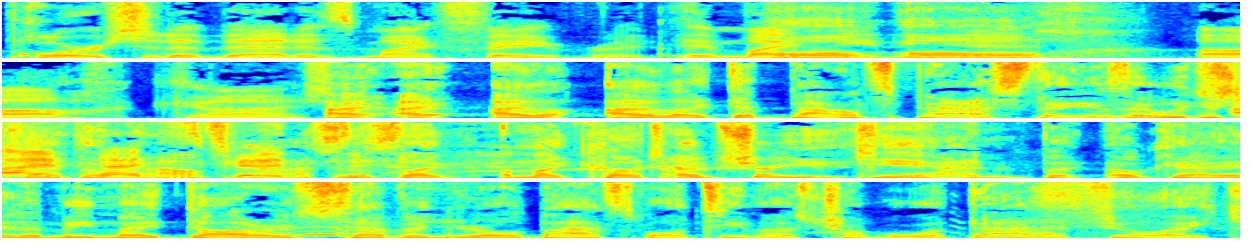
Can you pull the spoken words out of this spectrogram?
portion of that is my favorite. It might All- be the all. end. Oh gosh. I, I I I like the bounce pass thing. It's like we just can't I- throw that's bounce good passes. too. Like I'm like, coach, I'm sure you can, but okay. I mean, my daughter's seven year old basketball team has trouble with that. I feel like.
